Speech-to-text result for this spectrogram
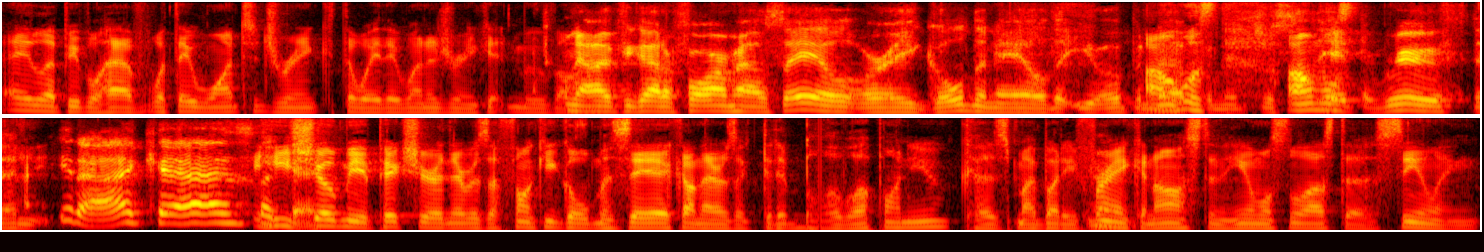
hey, let people have what they want to drink the way they want to drink it and move on. Now, if you got a farmhouse ale or a golden ale that you opened Almost- up and it just almost- hit the roof, then you know I guess he showed me a picture and there was a funky gold mosaic on there. I was like, did it blow up on you? Because my buddy hmm. Frank in Austin, he almost lost a ceiling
